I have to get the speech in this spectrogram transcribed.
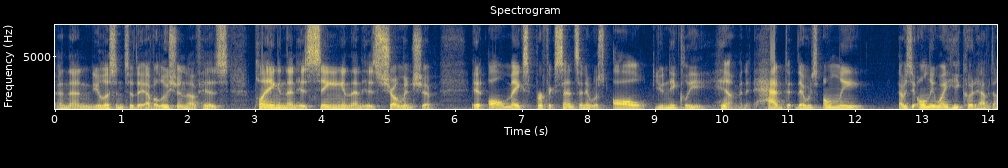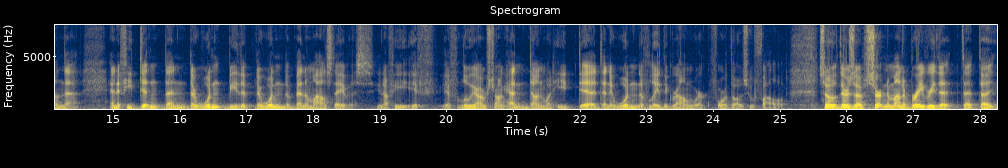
and then you listen to the evolution of his playing and then his singing and then his showmanship it all makes perfect sense and it was all uniquely him. And it had to, there was only that was the only way he could have done that. And if he didn't then there wouldn't be the there wouldn't have been a Miles Davis. You know if he if if Louis Armstrong hadn't done what he did then it wouldn't have laid the groundwork for those who followed. So there's a certain amount of bravery that that the,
